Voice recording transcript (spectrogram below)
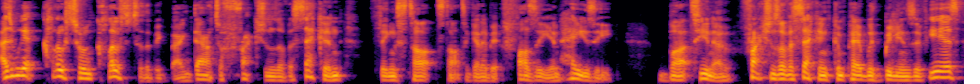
As we get closer and closer to the Big Bang, down to fractions of a second, things start, start to get a bit fuzzy and hazy. But, you know, fractions of a second compared with billions of years,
